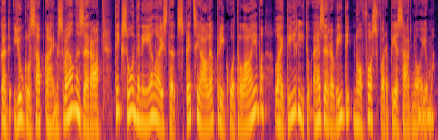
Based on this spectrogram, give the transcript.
kad Juglas apkaimes Velnezerā tiks ūdenī ielaista speciāli aprīkota laiva, lai tīrītu ezera vidi no fosfora piesārņojuma.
